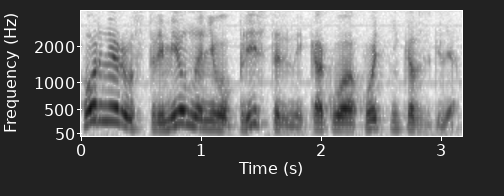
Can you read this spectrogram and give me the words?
Хорнер устремил на него пристальный, как у охотника, взгляд.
